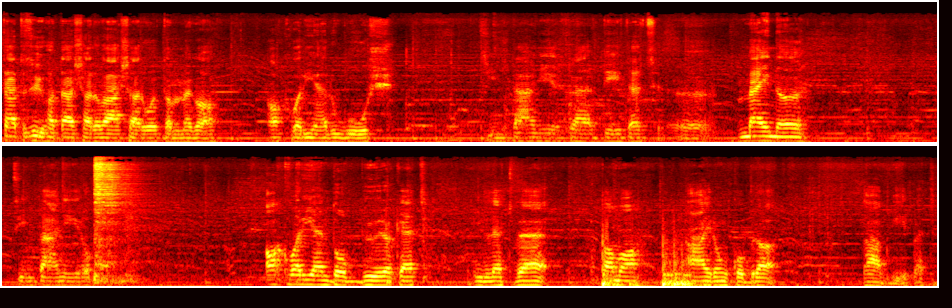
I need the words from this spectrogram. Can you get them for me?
Tehát az ő hatására vásároltam meg a akvarien rugós cintányér feltétet, Meynő cintányérokat, akvarien dobbőröket, illetve Tama Iron Cobra lábgépet.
